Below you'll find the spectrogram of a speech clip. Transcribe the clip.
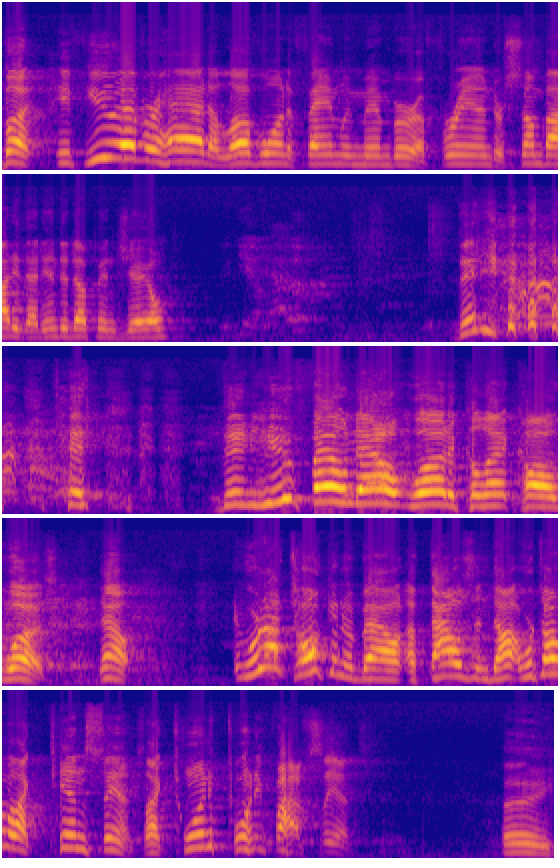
but if you ever had a loved one, a family member, a friend, or somebody that ended up in jail, then you, then, then you found out what a collect call was. Now, we're not talking about a thousand dollars. We're talking about like 10 cents, like 20, 25 cents. Hey,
